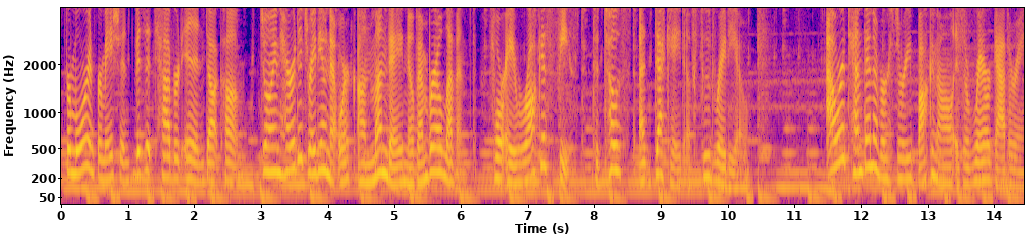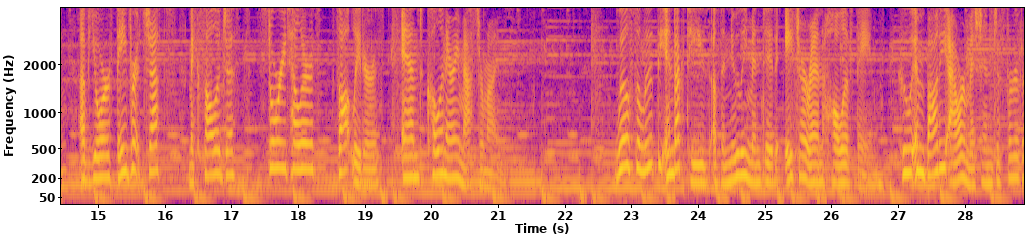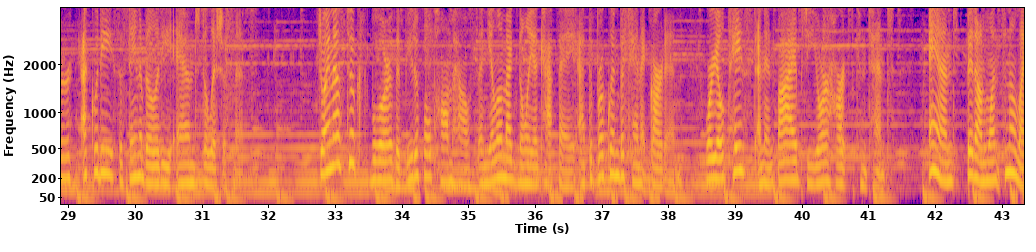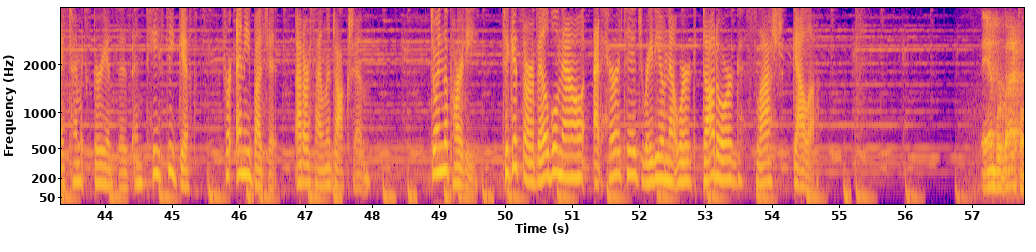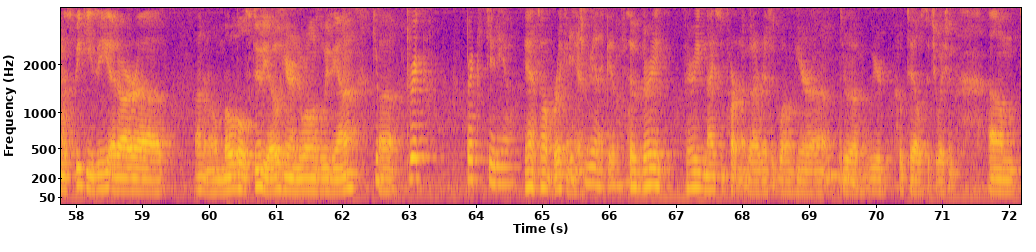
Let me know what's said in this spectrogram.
For more information, visit tabardinn.com. Join Heritage Radio Network on Monday, November 11th for a raucous feast to toast a decade of food radio. Our 10th anniversary Bacchanal is a rare gathering of your favorite chefs, mixologists, storytellers, thought leaders, and culinary masterminds. We'll salute the inductees of the newly minted HRN Hall of Fame, who embody our mission to further equity, sustainability, and deliciousness. Join us to explore the beautiful Palm House and Yellow Magnolia Cafe at the Brooklyn Botanic Garden, where you'll taste and imbibe to your heart's content. And bid on once in a lifetime experiences and tasty gifts for any budget at our silent auction. Join the party. Tickets are available now at heritageradionetwork.org/gala. And we're back on the Speakeasy at our, uh, I don't know, mobile studio here in New Orleans, Louisiana. Uh, Brick, brick studio. yeah, it's all brick in It's here. really beautiful. It's a very, very nice apartment that I rented while I'm here uh, through a weird hotel situation. Um,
